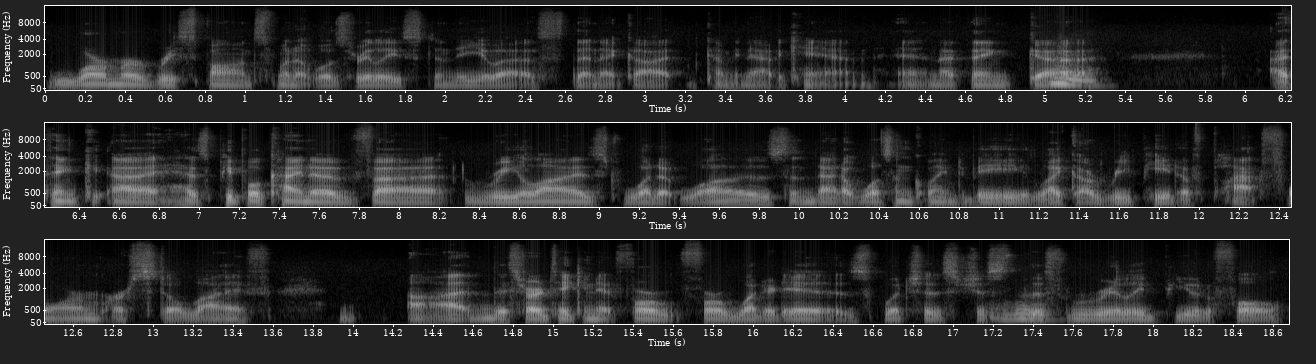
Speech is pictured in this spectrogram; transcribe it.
warmer response when it was released in the U.S. than it got coming out of Cannes, and I think. Uh, I think uh, has people kind of uh, realized what it was and that it wasn't going to be like a repeat of platform or still life. Uh, they started taking it for, for what it is, which is just this really beautiful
